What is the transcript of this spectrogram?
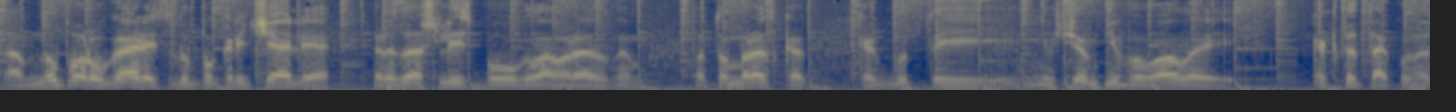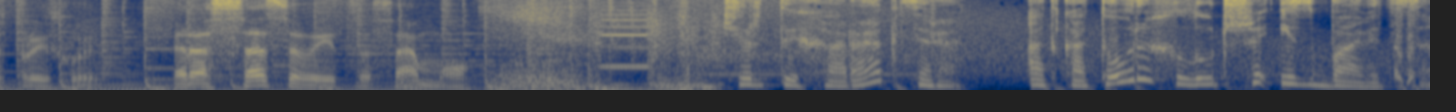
Там, ну, поругались, ну, покричали, разошлись по углам разным. Потом раз, как, как будто и ни в чем не бывало. И как-то так у нас происходит. Рассасывается само. Черты характера, от которых лучше избавиться.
